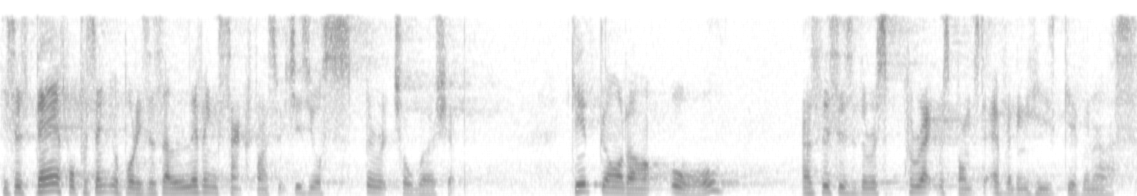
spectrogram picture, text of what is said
He says, Therefore, present your bodies as a living sacrifice, which is your spiritual worship. Give God our all, as this is the res- correct response to everything He's given us.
